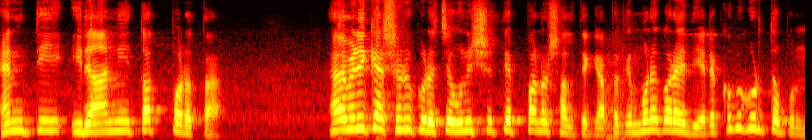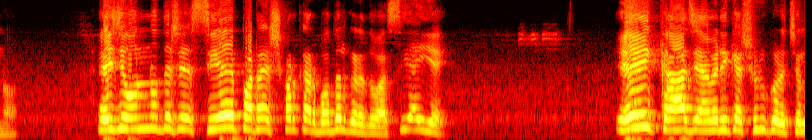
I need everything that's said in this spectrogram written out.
অ্যান্টি ইরানি তৎপরতা আমেরিকা শুরু করেছে উনিশশো সাল থেকে। আপনাকে মনে করাই দিয়ে এটা খুবই গুরুত্বপূর্ণ। এই যে অন্য দেশে সিআই পাঠায় সরকার বদল করে দেওয়া, সিআইএ এই কাজ আমেরিকা শুরু করেছিল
